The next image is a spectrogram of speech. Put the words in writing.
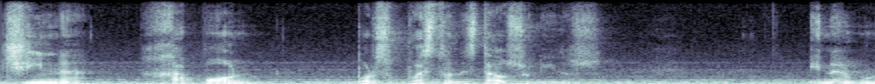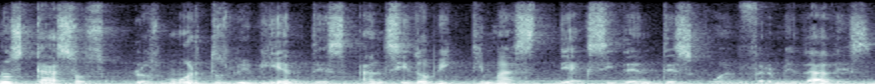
China, Japón, por supuesto en Estados Unidos. En algunos casos, los muertos vivientes han sido víctimas de accidentes o enfermedades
